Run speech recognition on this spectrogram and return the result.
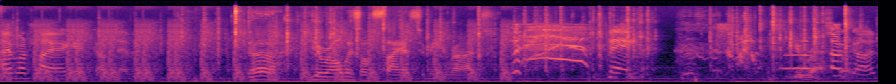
I'm on fire again, goddammit. ugh, ah, you're always on fire to me, Rad. Thanks. You Oh god.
